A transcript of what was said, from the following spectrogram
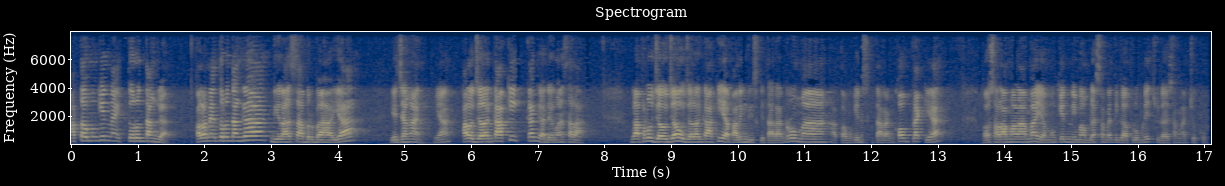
Atau mungkin naik turun tangga. Kalau naik turun tangga dirasa berbahaya, ya jangan ya. Kalau jalan kaki kan nggak ada masalah nggak perlu jauh-jauh jalan kaki ya paling di sekitaran rumah atau mungkin sekitaran komplek ya Gak usah lama-lama ya mungkin 15 sampai 30 menit sudah sangat cukup.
